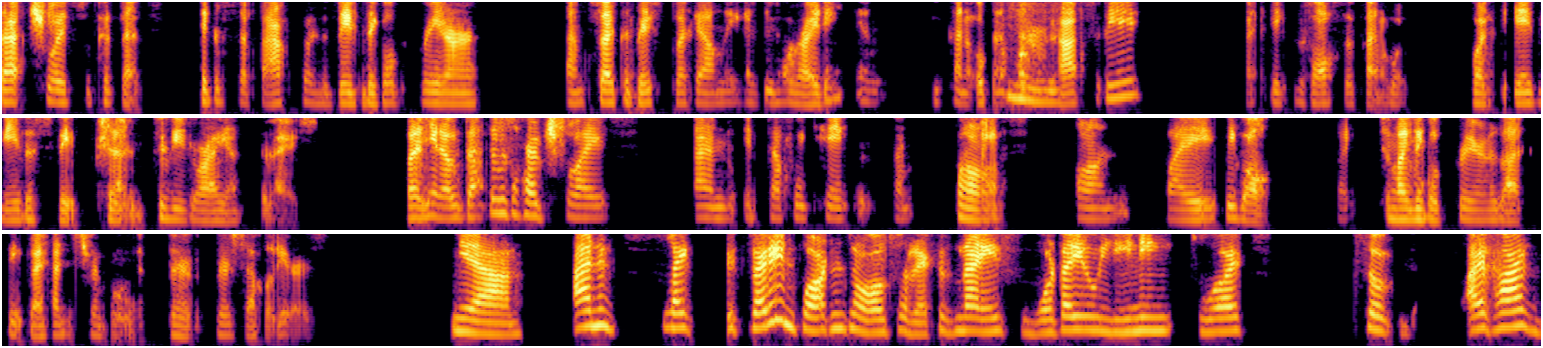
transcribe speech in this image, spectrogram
that choice to put that, take a step back from the big legal career. Um, so I could basically down and do more writing and kind of open up more mm-hmm. capacity. I think was also kind of what what gave me the space to, be where I am today. But, you know, that was a hard choice. And it definitely came some cost on my legal, like to my legal career that I think I had to struggle with for, for several years. Yeah. And it's like, it's very important to also recognize what are you leaning towards. So I've had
